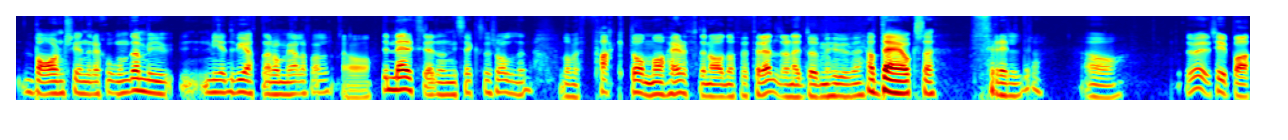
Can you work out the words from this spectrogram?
barns generation, de är ju medvetna om i alla fall Ja, Det märks redan i sexårsåldern de är fuck de och hälften av dem för föräldrarna är dum i huvudet. Ja det är också Föräldrar Ja. Det är typ bara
